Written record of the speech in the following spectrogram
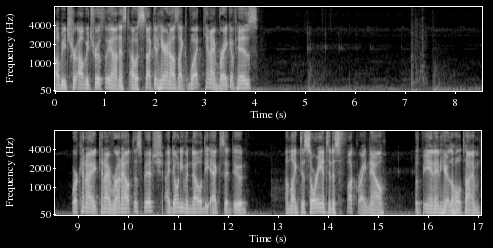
I'll be true. I'll be truthfully honest. I was stuck in here and I was like, "What can I break of his?" Where can I can I run out this bitch? I don't even know the exit, dude. I'm like disoriented as fuck right now with being in here the whole time.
